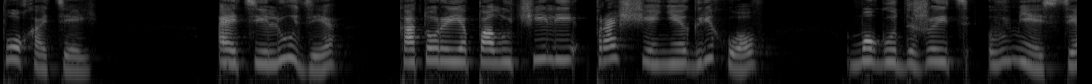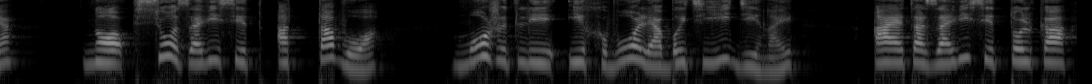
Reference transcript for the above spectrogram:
похотей. Эти люди, которые получили прощение грехов, могут жить вместе, но все зависит от того, может ли их воля быть единой, а это зависит только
